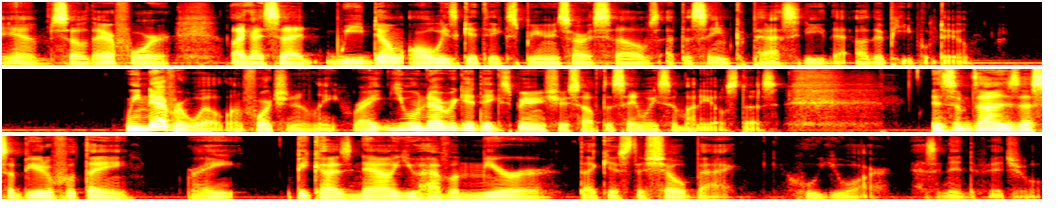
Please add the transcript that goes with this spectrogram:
I am. So, therefore, like I said, we don't always get to experience ourselves at the same capacity that other people do. We never will, unfortunately, right? You will never get to experience yourself the same way somebody else does. And sometimes that's a beautiful thing, right? Because now you have a mirror that gets to show back who you are as an individual.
